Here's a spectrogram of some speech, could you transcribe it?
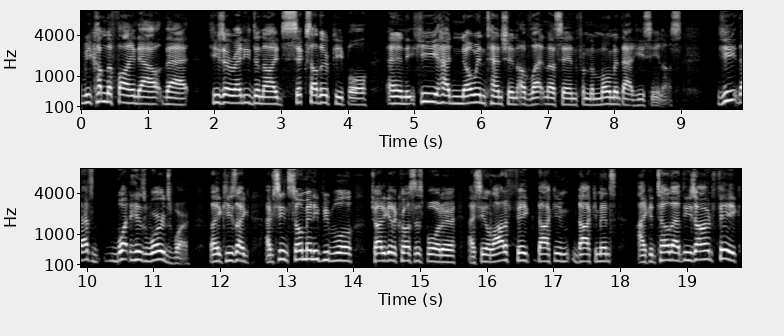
We come to find out that he's already denied six other people and he had no intention of letting us in from the moment that he seen us he that's what his words were like he's like i've seen so many people try to get across this border i've seen a lot of fake docu- documents i could tell that these aren't fake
